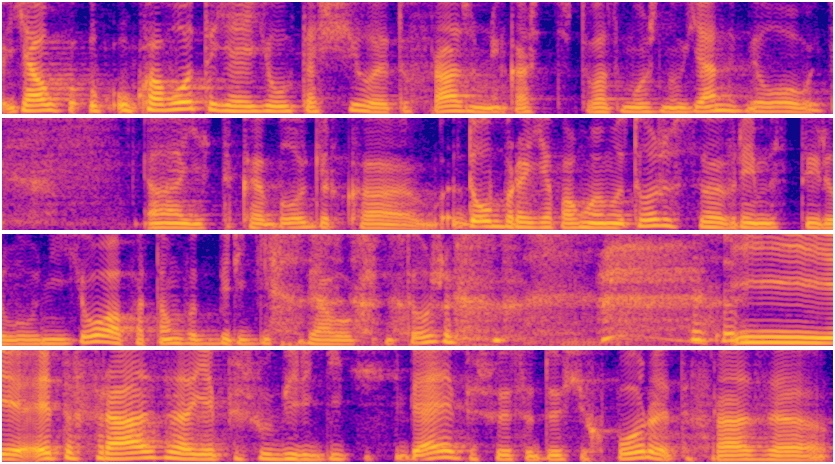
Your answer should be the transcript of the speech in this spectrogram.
я у, у кого-то я ее утащила, эту фразу, мне кажется, что, возможно, у Яны Беловой. А, есть такая блогерка, добрая, я, по-моему, тоже в свое время стырила у нее, а потом вот береги себя, в общем, тоже. И эта фраза, я пишу «берегите себя», я пишу это до сих пор, эта фраза,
